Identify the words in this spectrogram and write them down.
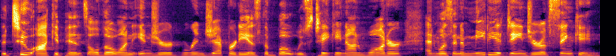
The two occupants, although uninjured, were in jeopardy as the boat was taking on water and was in immediate danger of sinking.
